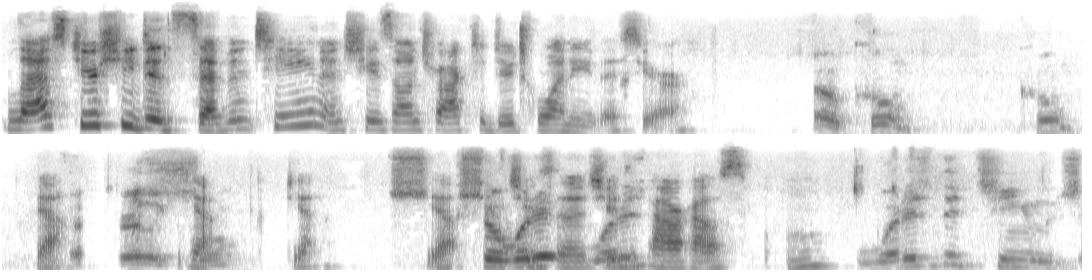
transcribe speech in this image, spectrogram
last year she did 17, and she's on track to do 20 this year. Oh, cool, cool. Yeah, that's really cool. Yeah, yeah. Yeah. So what she's, is, a, she's is, a powerhouse. Mm-hmm. What does the team's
